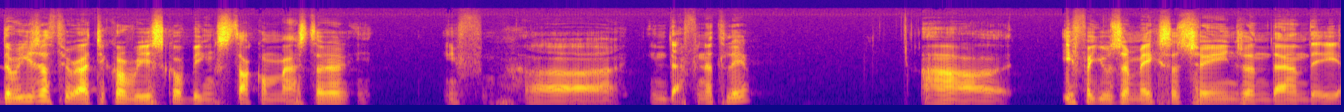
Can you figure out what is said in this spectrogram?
there is a theoretical risk of being stuck on master if, uh, indefinitely. Uh, if a user makes a change and then they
